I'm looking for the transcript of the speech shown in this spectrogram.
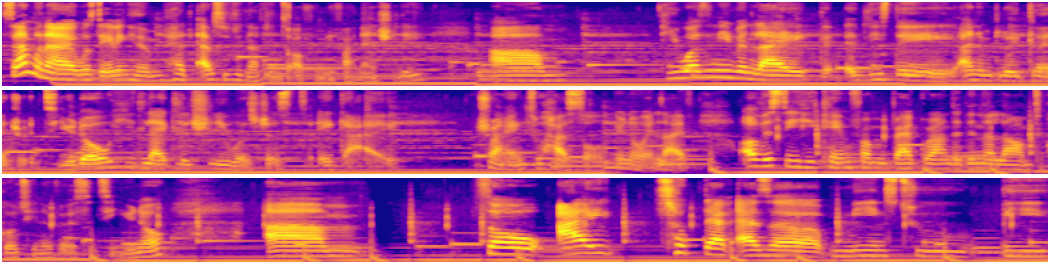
Sam when i was dating him had absolutely nothing to offer me financially. Um he wasn't even like at least a unemployed graduate you know? He like literally was just a guy trying to hustle you know in life. Obviously he came from a background that didn't allow him to go to university you know? Um so i took that as a means to be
